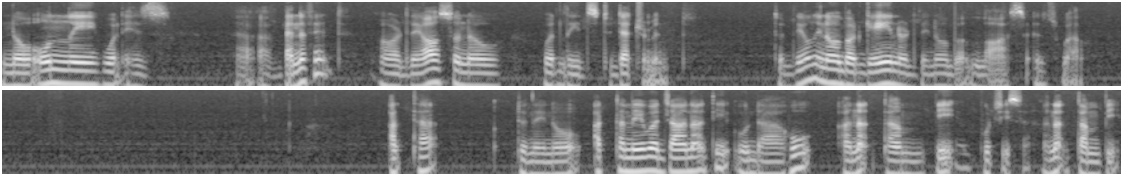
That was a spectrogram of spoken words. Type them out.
know only what is uh, of benefit, or do they also know what leads to detriment? So do they only know about gain, or do they know about loss as well? Atta do they know attameva janati udahu anattampi puchisa? Anattampi.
